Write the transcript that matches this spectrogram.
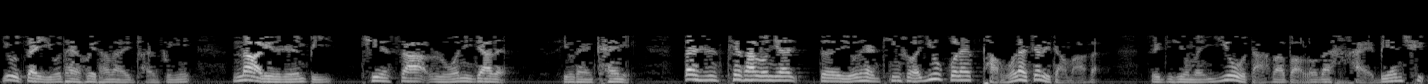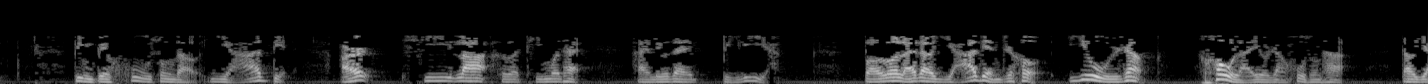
又在犹太会堂那里传福音。那里的人比帖撒罗尼迦的犹太人开明，但是帖撒罗尼迦的犹太人听说又过来跑过来这里找麻烦，所以弟兄们又打发保罗在海边去，并被护送到雅典，而希拉和提摩太还留在比利亚。保罗来到雅典之后，又让后来又让护送他到雅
